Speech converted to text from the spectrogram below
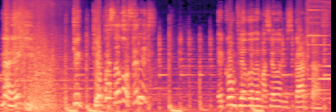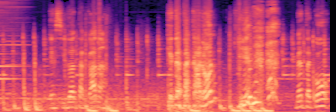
Naegi, ¿qué, ¿qué ha pasado, Celes? He confiado demasiado en mis cartas. He sido atacada. ¿Qué te atacaron? ¿Quién? Me atacó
